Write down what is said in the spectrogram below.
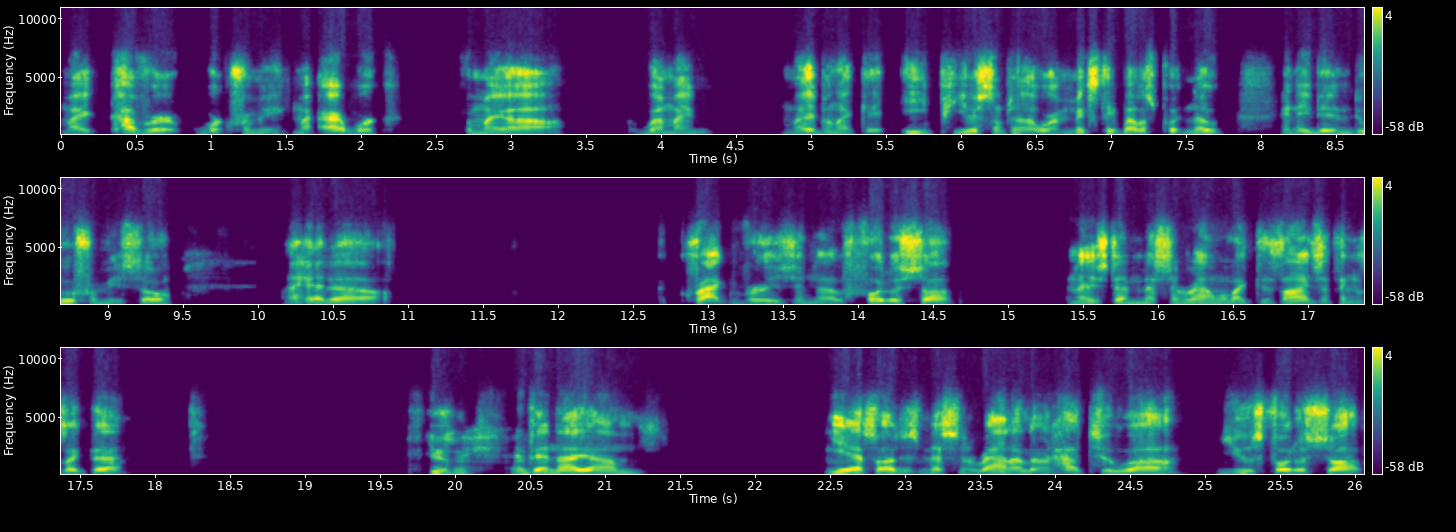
my cover work for me, my artwork for my uh when my might have been like an EP or something or a mixtape I was putting out, and they didn't do it for me. So I had a, a cracked version of Photoshop, and I used to messing around with like designs and things like that. Excuse me. And then I um yeah, so I was just messing around. I learned how to uh, use Photoshop,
